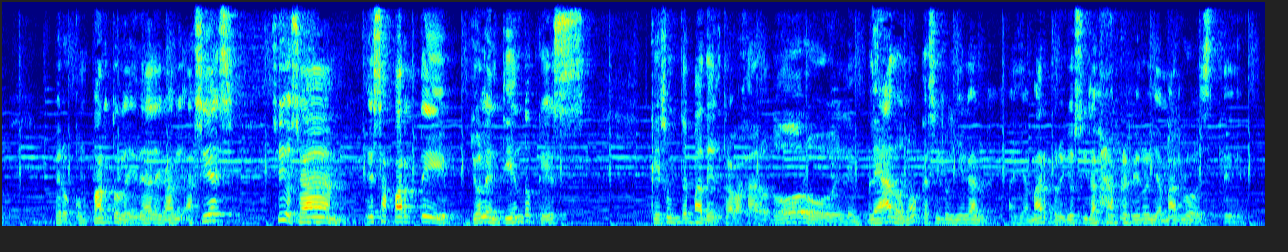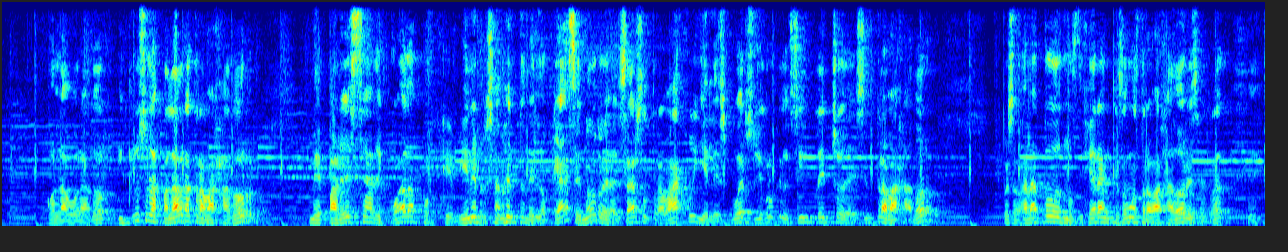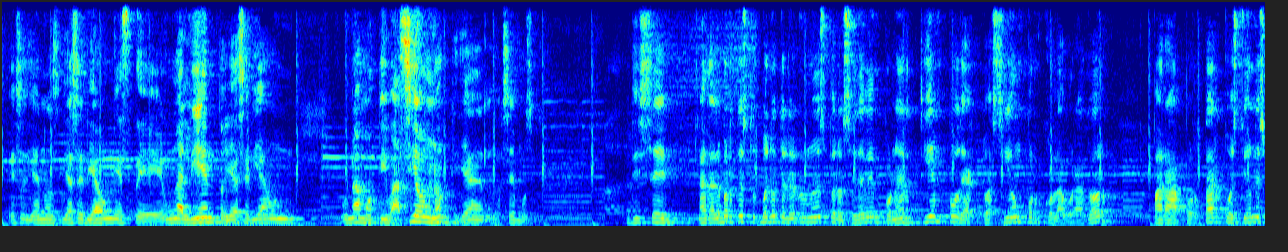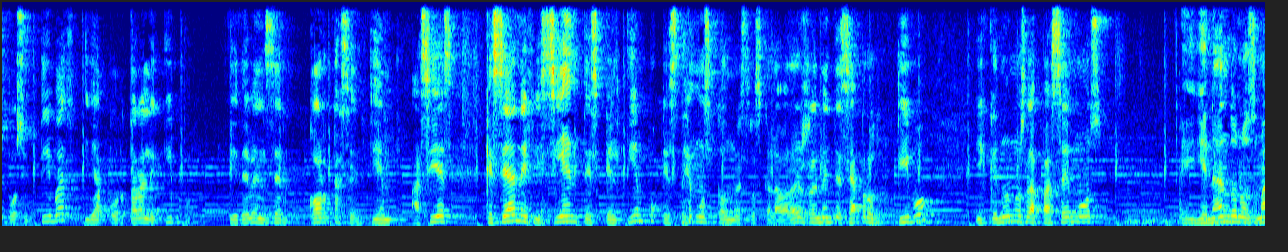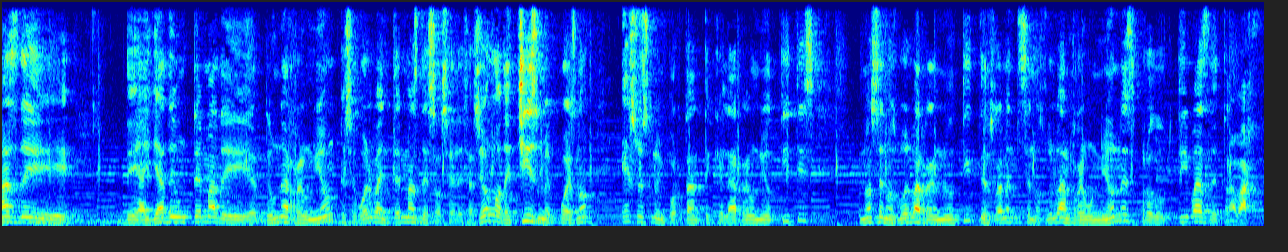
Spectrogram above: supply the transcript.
pero comparto la idea de Gaby. Así es, sí, o sea, esa parte yo la entiendo que es que es un tema del trabajador o el empleado, ¿no? Que así lo llegan a llamar, pero yo sí la verdad prefiero llamarlo este colaborador. Incluso la palabra trabajador me parece adecuada porque viene precisamente de lo que hace, ¿no? Realizar su trabajo y el esfuerzo. Yo creo que el simple hecho de decir trabajador, pues ojalá todos nos dijeran que somos trabajadores, ¿verdad? Eso ya, nos, ya sería un, este, un aliento, ya sería un, una motivación, ¿no? Que ya lo hacemos. Dice, Adalberto, es bueno tener reuniones, pero se deben poner tiempo de actuación por colaborador para aportar cuestiones positivas y aportar al equipo y deben ser cortas en tiempo. Así es, que sean eficientes, que el tiempo que estemos con nuestros colaboradores realmente sea productivo y que no nos la pasemos eh, llenándonos más de, de allá de un tema de, de, una reunión que se vuelva en temas de socialización o de chisme, pues, ¿no? Eso es lo importante, que la reuniotitis no se nos vuelva reuniotitis, realmente se nos vuelvan reuniones productivas de trabajo.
